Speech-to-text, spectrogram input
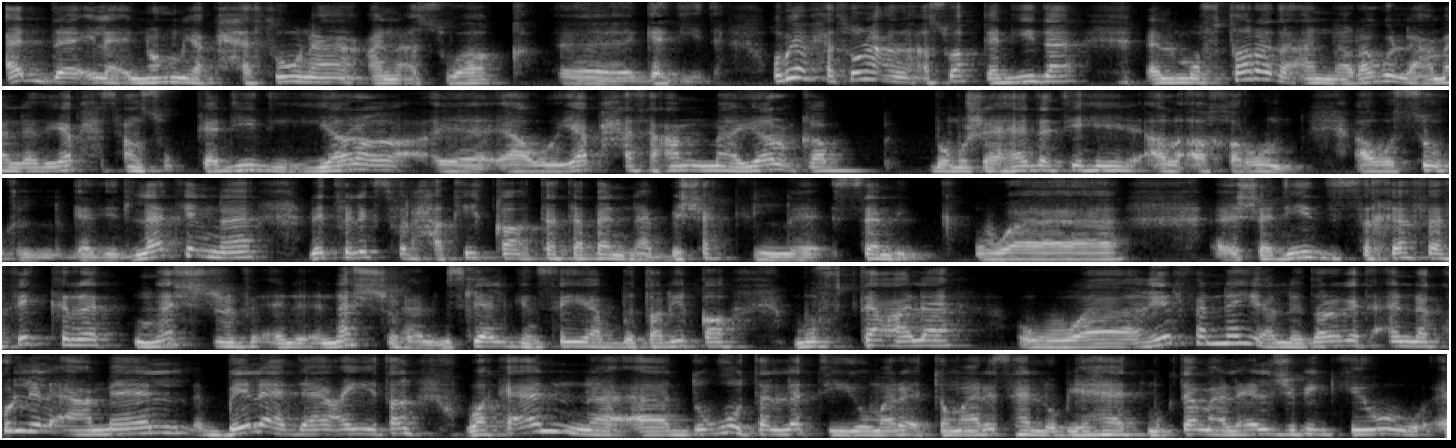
أدى إلى أنهم يبحثون عن أسواق آه، جديدة. هم يبحثون عن أسواق جديدة. المفترض أن رجل العمل الذي يبحث عن سوق جديد يرى آه، أو يبحث عما يرغب بمشاهدته الآخرون أو السوق الجديد. لكن نتفليكس في الحقيقة تتبنى بشكل سمج وشديد السخافة فكرة نشر نشر المثلية الجنسية بطريقة مفتعلة وغير فنية لدرجة أن كل الأعمال بلا داعي وكأن الضغوط التي تمارسها اللوبيهات مجتمع LGBTQ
